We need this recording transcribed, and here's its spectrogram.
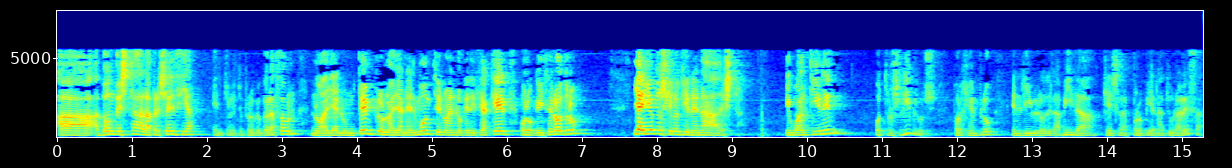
a dónde está la presencia dentro de tu propio corazón, no haya en un templo, no haya en el monte, no en lo que dice aquel o lo que dice el otro. Y hay otros que no tienen nada de esto. Igual tienen otros libros, por ejemplo, el libro de la vida, que es la propia naturaleza.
